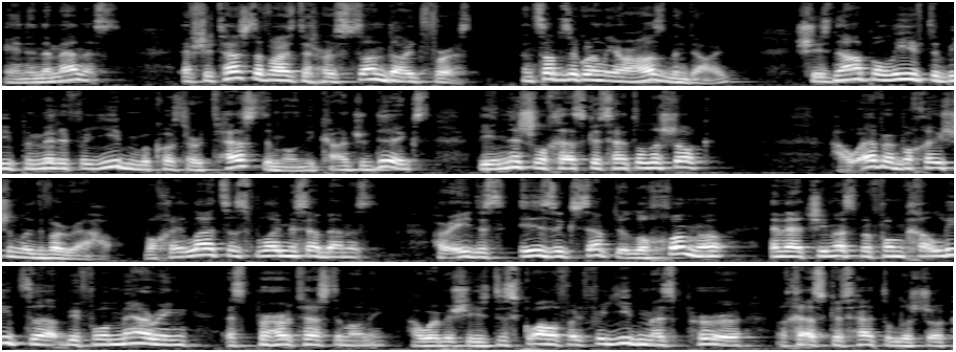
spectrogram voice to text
in an amenes. If she testifies that her son died first and subsequently her husband died, she is not believed to be permitted for yibum because her testimony contradicts the initial cheskes hetel However, v'cheishin ledvareha, v'cheiletzes v'loy misabemes. Her edus is accepted l'chumra and that she must perform chalitza before marrying, as per her testimony. However, she is disqualified for yibum as per the cheskes hetel l'shuk.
